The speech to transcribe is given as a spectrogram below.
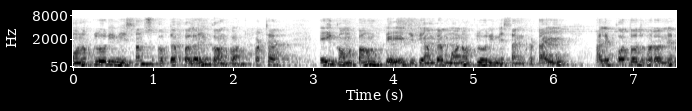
monochlorinations of the following compound অর্থাৎ, এই কম্পাউন্ডে যদি আমরা মনোক্লোরিনেশন ঘটাই, তাহলে কত ধরনের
